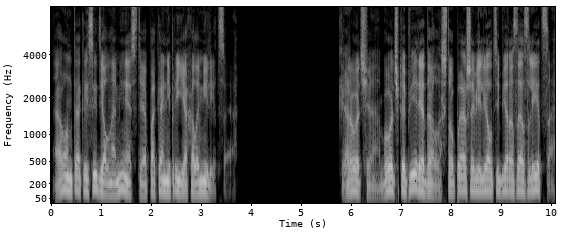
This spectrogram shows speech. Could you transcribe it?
а он так и сидел на месте, пока не приехала милиция. «Короче, Бочка передал, что Паша велел тебе разозлиться».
